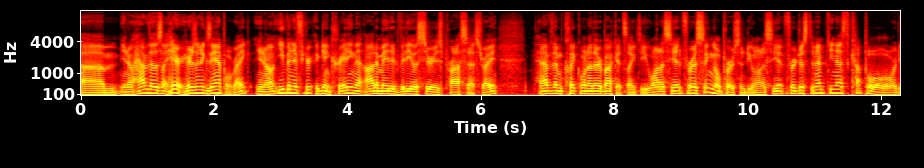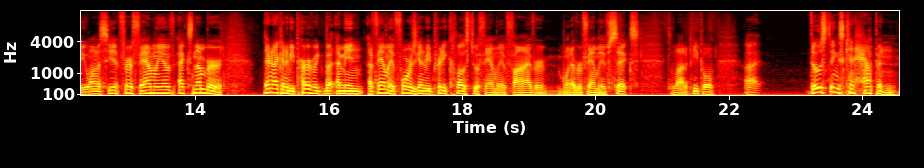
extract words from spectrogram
Um, you know, have those like here. Here's an example, right? You know, even if you're again creating that automated video series process, right? Have them click one of their buckets. Like, do you want to see it for a single person? Do you want to see it for just an empty nest couple, or do you want to see it for a family of X number? They're not going to be perfect, but I mean, a family of four is going to be pretty close to a family of five or whatever family of six. It's a lot of people. Uh, those things can happen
